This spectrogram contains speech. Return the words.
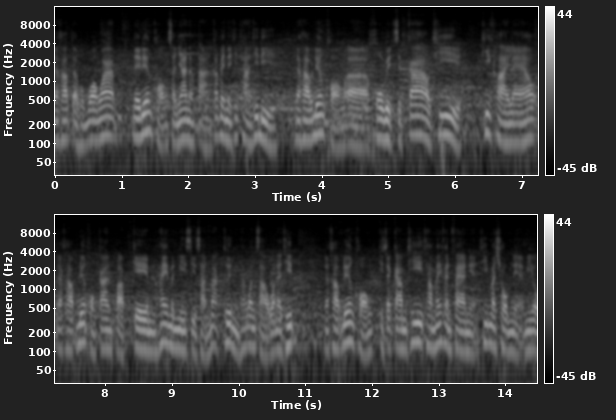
นะครับแต่ผมมองว่าในเรื่องของสัญญาณต่างๆ ก็เป็นในทิศทางที่ดีนะครับเรื่องของโควิด -19 ที่ ที่คลายแล้วนะครับเรื่องของการปรับเกมให้มันมีสีสันมากขึ้น ทั้งวันเสาร์วันอาทิตย์นะครับเรื่องของกิจกรรมที่ทำให้แฟนๆเนี่ยที่มาชมเนี่ยมีโอ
